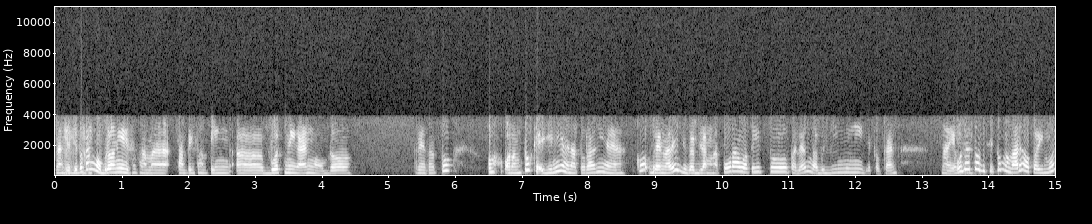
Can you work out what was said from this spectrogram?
Nah di situ kan ngobrol nih sesama samping-samping uh, booth nih kan ngobrol. Ternyata tuh oh orang tuh kayak gini ya naturalnya. Kok brand lari juga bilang natural waktu itu padahal nggak begini gitu kan. Nah ya udah tuh abis itu kemarin autoimun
